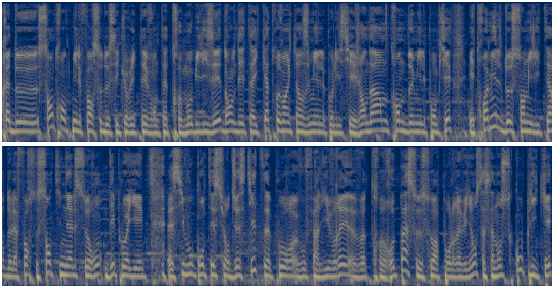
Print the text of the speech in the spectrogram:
Près de 130 000 forces de sécurité vont être mobilisées. Dans le détail, 95 000 policiers et gendarmes, 32 000 pompiers et 3 200 militaires de la force Sentinelle seront déployés. Si vous comptez sur Just Eat pour vous faire livrer votre repas ce soir pour le réveillon, ça s'annonce compliqué.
